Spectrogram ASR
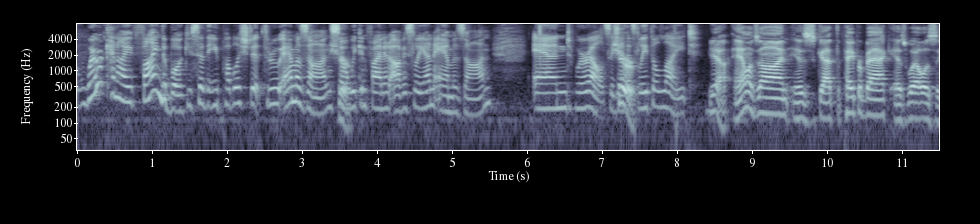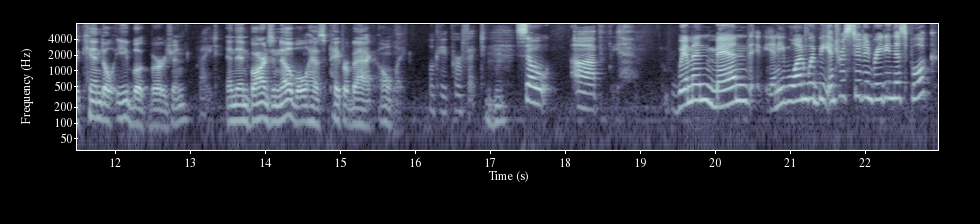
where can I find the book? You said that you published it through Amazon, sure. so we can find it obviously on Amazon. And where else? Again, sure. it's Lethal Light. Yeah, Amazon has got the paperback as well as the Kindle ebook version. Right. And then Barnes and Noble has paperback only. Okay, perfect. Mm-hmm. So, uh, women, men, anyone would be interested in reading this book?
